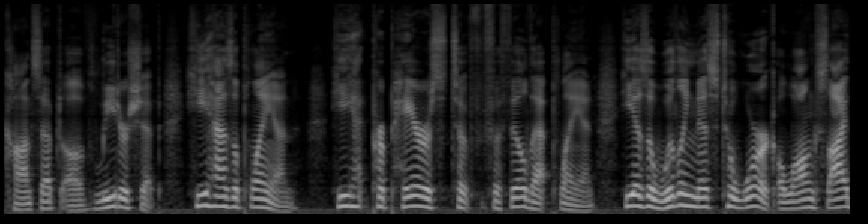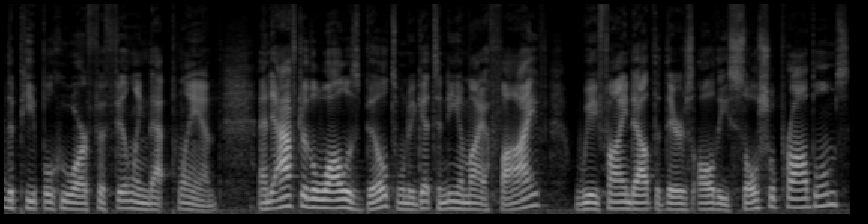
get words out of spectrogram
concept of leadership. He has a plan. He prepares to fulfill that plan. He has a willingness to work alongside the people who are fulfilling that plan. And after the wall is built, when we get to Nehemiah 5, we find out that there's all these social problems.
